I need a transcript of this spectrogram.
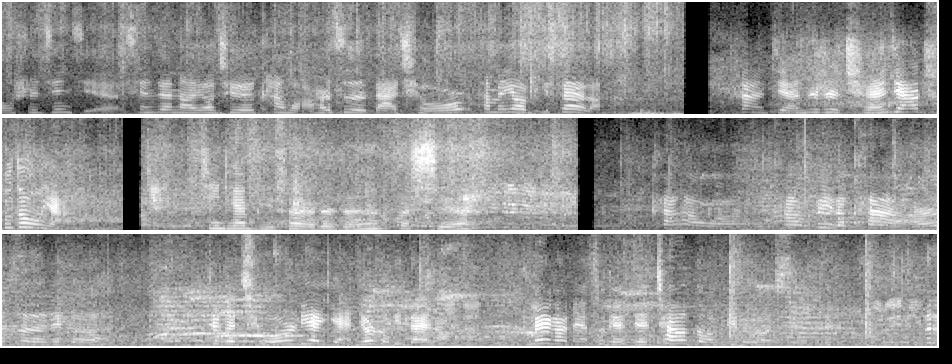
我是金姐，现在呢要去看我儿子打球，他们要比赛了，看简直是全家出动呀！今天比赛这人这鞋，看看我，看为了看儿子的这个这个球，连眼镜都给戴上了，那个那是给在墙多米都要写的。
